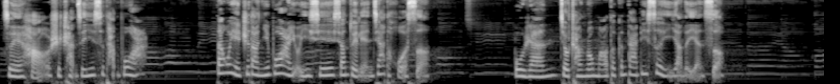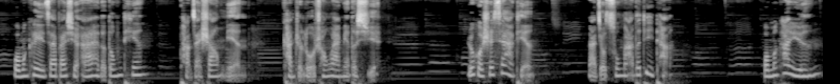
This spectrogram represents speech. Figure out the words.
最好是产自伊斯坦布尔。但我也知道尼泊尔有一些相对廉价的货色，不然就长绒毛的跟大地色一样的颜色。我们可以在白雪皑皑的冬天躺在上面，看着落窗外面的雪。如果是夏天。那就粗麻的地毯，我们看云，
